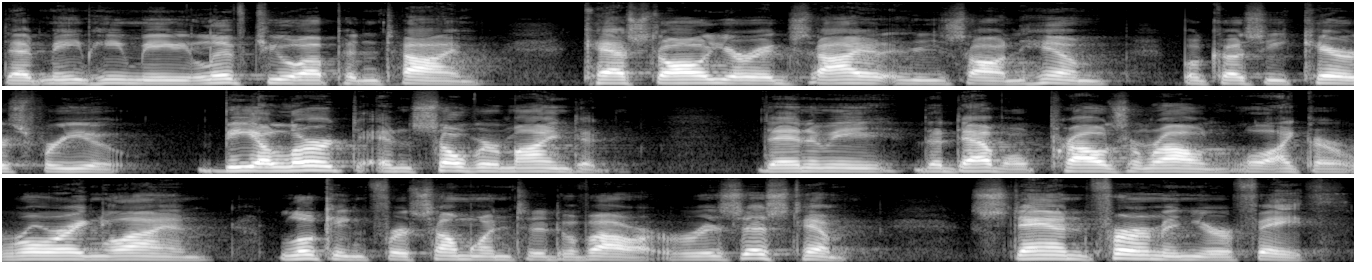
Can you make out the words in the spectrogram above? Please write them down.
that he may lift you up in time. Cast all your anxieties on him, because he cares for you. Be alert and sober minded. The enemy, the devil, prowls around like a roaring lion, looking for someone to devour. Resist him Stand firm in your faith.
